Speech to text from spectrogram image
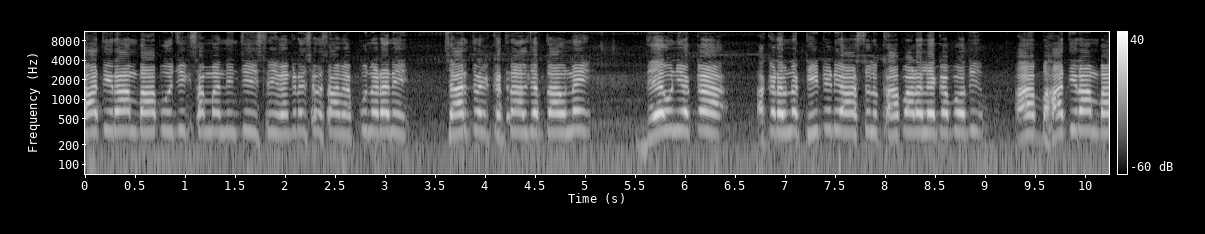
హాతిరామ్ బాపూజీకి సంబంధించి శ్రీ వెంకటేశ్వర స్వామి అప్పున్నాడని చారిత్రక కథనాలు చెప్తా ఉన్నాయి. దేవుని యొక్క అక్కడ ఉన్న టీటీడీ ఆస్తులు కాపాడలేకపోతే ఆ హాతీరాం బా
